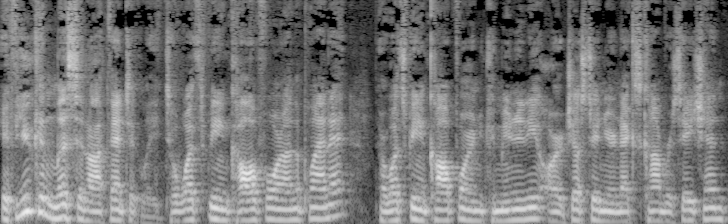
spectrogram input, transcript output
If you can listen authentically to what's being called for on the planet or what's being called for in your community or just in your next conversation,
